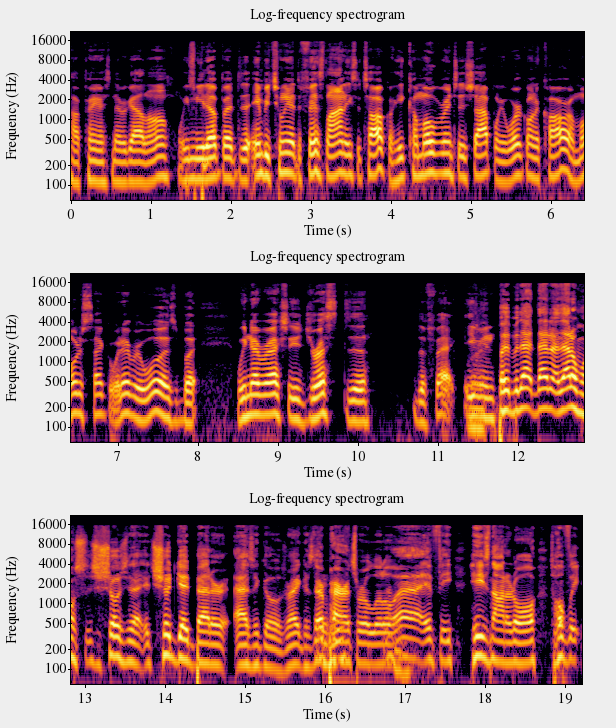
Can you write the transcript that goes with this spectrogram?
our parents never got along. We meet up at the in between at the fence line. He used to talk, or he'd come over into the shop and we work on a car or a motorcycle, whatever it was. But we never actually addressed the the fact. Even But but that that that almost shows you that it should get better as it goes, right? Because their Mhm. parents were a little eh, iffy. He's not at all. So hopefully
